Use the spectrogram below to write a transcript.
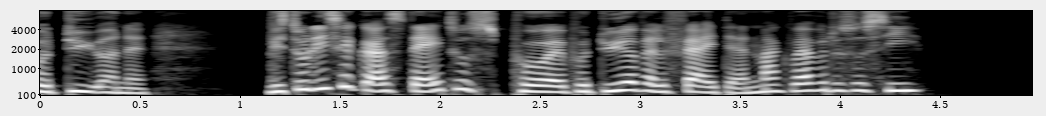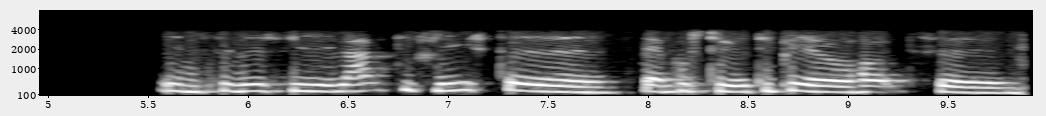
på dyrene? Hvis du lige skal gøre status på, øh, på dyrevelfærd i Danmark, hvad vil du så sige? Jamen, så vil jeg sige, langt de fleste landbrugsdyr, de bliver jo holdt øh,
